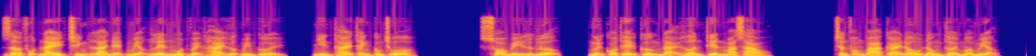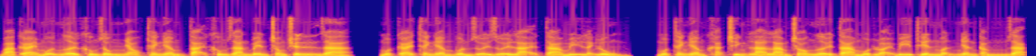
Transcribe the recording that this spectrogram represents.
giờ phút này chính là nhếch miệng lên một vệ hài hước mỉm cười, nhìn Thái Thanh công chúa. So bị lực lượng, ngươi có thể cường đại hơn thiên ma sao? Trần Phong ba cái đầu đồng thời mở miệng, ba cái mỗi người không giống nhau thanh âm tại không gian bên trong truyền ra, một cái thanh âm buồn rười rười lại tà mị lạnh lùng, một thanh âm khác chính là làm cho người ta một loại bi thiên mẫn nhân cảm giác,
